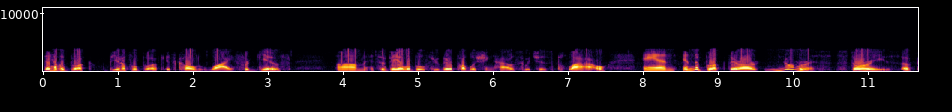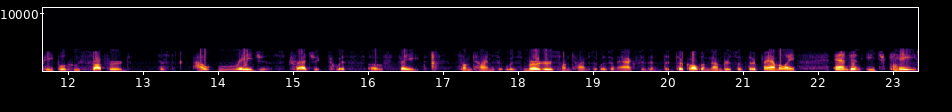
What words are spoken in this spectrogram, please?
they have a book, beautiful book. It's called Why Forgive. Um, it's available through their publishing house, which is Plough. And in the book, there are numerous stories of people who suffered just outrageous, tragic twists of fate. Sometimes it was murder, sometimes it was an accident that took all the members of their family. And in each case,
